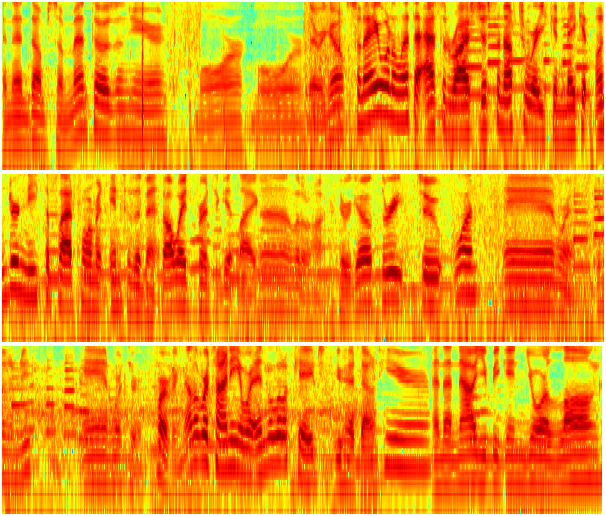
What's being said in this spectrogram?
And then dump some Mentos in here. More, more. There we go. So now you want to let the acid rise just enough to where you can make it underneath the platform and into the vent. So I'll wait for it to get like uh, a little higher. Here we go. Three, two, one, and we're in. Get underneath. And we're through. Perfect. Now that we're tiny and we're in the little cage, you head down here. And then now you begin your long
